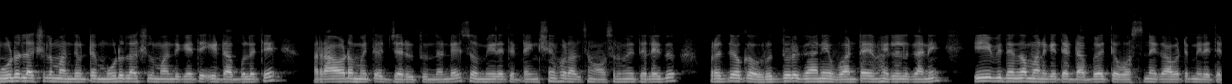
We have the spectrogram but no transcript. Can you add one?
మూడు లక్షల మంది ఉంటే మూడు లక్షల మందికి అయితే ఈ డబ్బులు అయితే రావడం అయితే జరుగుతుందండి. సో మీరైతే టెన్షన్ పడాల్సిన అవసరం అయితే లేదు. ప్రతి ఒక్క వృద్ధులు కానీ వన్ టైం మహిళలు కానీ ఈ విధంగా మనకైతే డబ్బులు అయితే వస్తున్నాయి కాబట్టి మీరైతే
